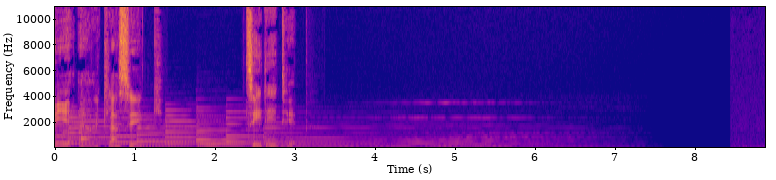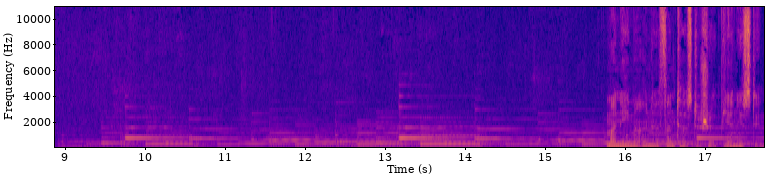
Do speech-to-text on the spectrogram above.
BR Klassik CD-Tipp Man nehme eine fantastische Pianistin,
